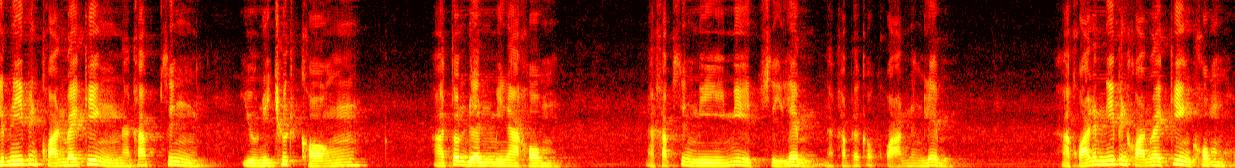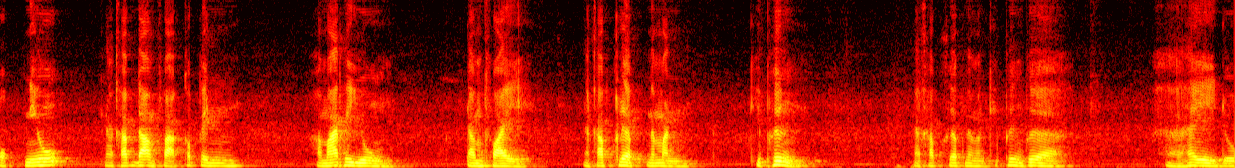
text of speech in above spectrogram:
ลิปนี้เป็นขวานไวกิ้งนะครับ ซึ่งอยู่ในชุดของอต้นเดือนมีนาคมนะครับ ซึ่งมีมีดสี่เล่มนะครับ แล้วก็ขวานหนึ่งเล่มขวานเล่มนี้เป็นขวานไวกิ้งคม6นิ้วนะครับ ด้ามฝักก็เป็นไม้พยุงดำไฟนะครับ เคลือบน้ำมันขี้ผึ้งนะครับ เคลือบน้ำมันขี้ผึ้งเพื่ออให้ดู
